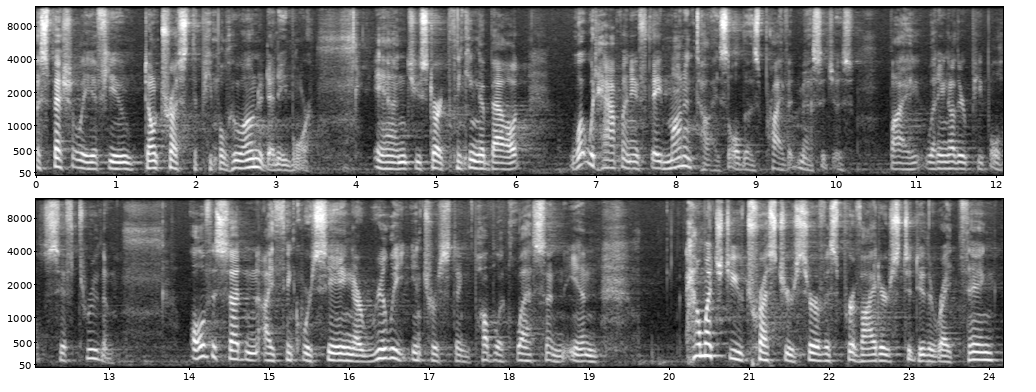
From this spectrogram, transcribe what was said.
especially if you don't trust the people who own it anymore. And you start thinking about what would happen if they monetize all those private messages by letting other people sift through them. All of a sudden, I think we're seeing a really interesting public lesson in how much do you trust your service providers to do the right thing?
